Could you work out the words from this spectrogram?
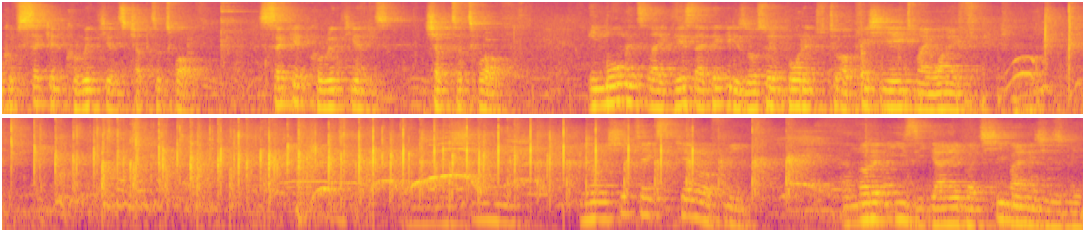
book of Second Corinthians chapter 12. Second Corinthians chapter 12. In moments like this, I think it is also important to appreciate my wife. You know, she takes care of me. I'm not an easy guy, but she manages me.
